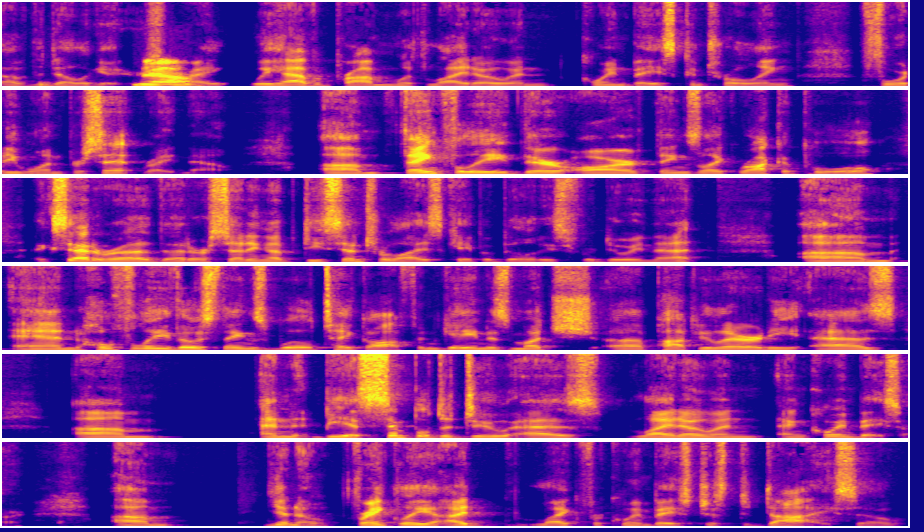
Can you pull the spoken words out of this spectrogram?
of the delegators, yeah. right? We have a problem with Lido and Coinbase controlling 41% right now. Um, thankfully, there are things like Rocket Pool, et cetera, that are setting up decentralized capabilities for doing that. Um, and hopefully, those things will take off and gain as much uh, popularity as um, and be as simple to do as Lido and, and Coinbase are. Um, you know, frankly, I'd like for Coinbase just to die. So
